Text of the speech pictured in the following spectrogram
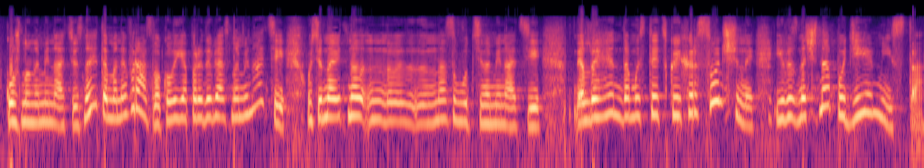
в кожну номінацію? Знаєте, мене вразило, коли я передивлялась номінації, ось я навіть на, на- назву ці номінації Легенда мистецької Херсонщини і визначна подія міста.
